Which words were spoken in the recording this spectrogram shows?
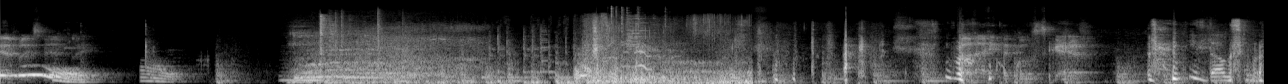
Safely, safely. I hate the ghost scare. these dogs bro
